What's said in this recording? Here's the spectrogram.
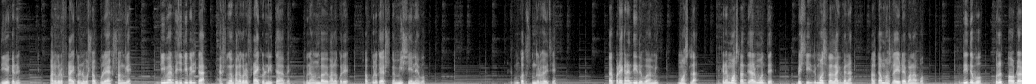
দিয়ে এখানে ভালো করে ফ্রাই করে নেব সবগুলো একসঙ্গে। ডিম আর ভেজিটেবিলটা একসঙ্গে ভালো করে ফ্রাই করে নিতে হবে। দেখুন, এমনভাবে ভালো করে সবগুলোকে একসঙ্গে মিশিয়ে নেব। দেখুন, কত সুন্দর হয়েছে। তারপরে এখানে দিয়ে দেবো আমি মশলা। এখানে মশলা দেওয়ার মধ্যে বেশি মশলা লাগবে না। হালকা মশলাই এটা বানাবো। দিয়ে দেবো হলুদ পাউডার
